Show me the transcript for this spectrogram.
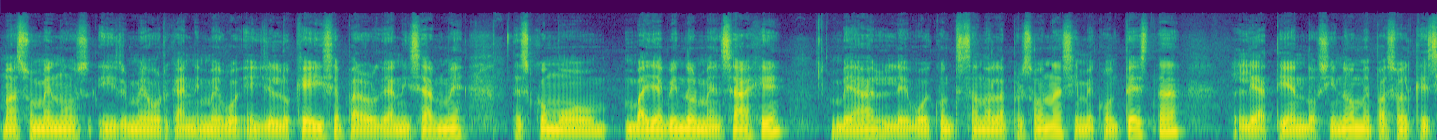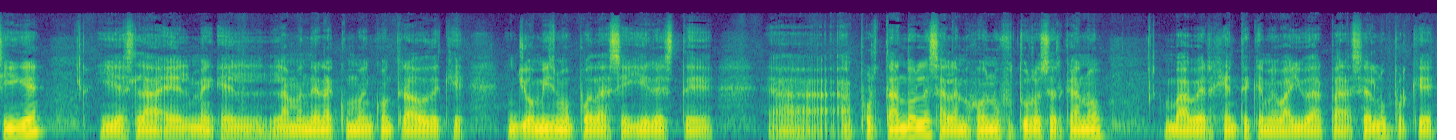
más o menos irme organizando. Lo que hice para organizarme es como vaya viendo el mensaje, vea, le voy contestando a la persona, si me contesta, le atiendo, si no, me paso al que sigue y es la, la manera como he encontrado de que yo mismo pueda seguir este, aportándoles, a lo mejor en un futuro cercano va a haber gente que me va a ayudar para hacerlo porque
